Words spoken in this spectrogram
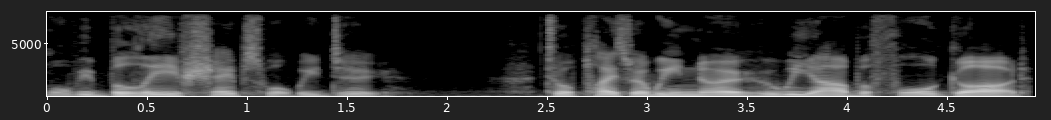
What we believe shapes what we do to a place where we know who we are before God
